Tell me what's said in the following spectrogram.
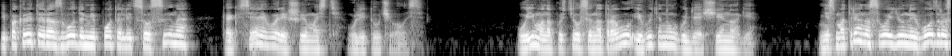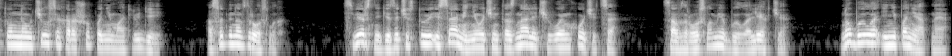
и покрытое разводами пота лицо сына, как вся его решимость улетучивалась. Уиман опустился на траву и вытянул гудящие ноги. Несмотря на свой юный возраст, он научился хорошо понимать людей особенно взрослых. Сверстники зачастую и сами не очень-то знали, чего им хочется. Со взрослыми было легче. Но было и непонятное.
